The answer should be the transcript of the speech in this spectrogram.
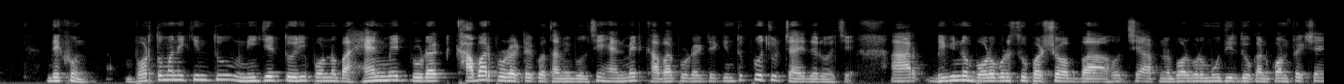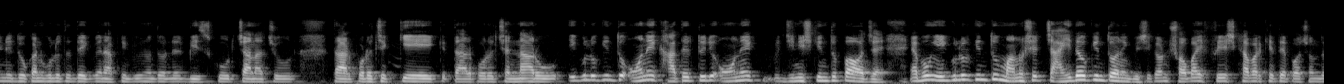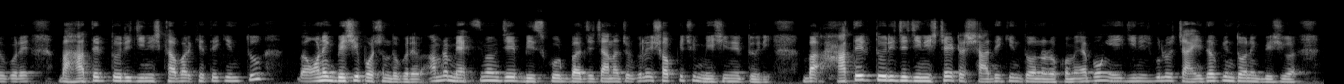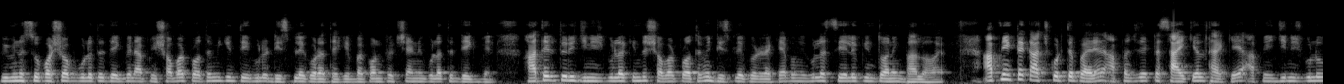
দেখুন বর্তমানে কিন্তু নিজের তৈরি পণ্য বা হ্যান্ডমেড প্রোডাক্ট খাবার প্রোডাক্টের কথা আমি বলছি। হ্যান্ডমেড খাবার প্রোডাক্টের কিন্তু প্রচুর চাহিদা রয়েছে। আর বিভিন্ন বড় বড় সুপার শপ বা হচ্ছে আপনার বড় বড় মুদির দোকান কনফেকশনারি দোকানগুলোতে দেখবেন আপনি বিভিন্ন ধরনের বিস্কুট, চানাচুর, তারপর হচ্ছে কেক তারপর হচ্ছে নাড়ু, এগুলো কিন্তু অনেক হাতের তৈরি অনেক জিনিস কিন্তু পাওয়া যায়। এবং এগুলোর কিন্তু মানুষের চাহিদাও কিন্তু অনেক বেশি। কারণ সবাই ফ্রেশ খাবার খেতে পছন্দ করে বা হাতের তৈরি জিনিস খাবার খেতে কিন্তু অনেক বেশি পছন্দ করে। আমরা ম্যাক্সিমাম যে বিস্কুট বা যে চানাচুরগুলো সব কিছু মেশিনের তৈরি। বা হাতের তৈরি যে জিনিসটা এটা স্বাদই কিন্তু অন্যরকম এবং এই জিনিসগুলোর চাহিদাও কিন্তু অনেক বেশি হয়। বিভিন্ন সুপার শপগুলোতে দেখবেন আপনি সবার প্রথমে কিন্তু এগুলো ডিসপ্লে করা থাকে বা কনফেকশনারিগুলোতে দেখবেন। হাতের তৈরি জিনিসগুলো কিন্তু সবার প্রথমে ডিসপ্লে করে রাখে এবং এগুলো সেলও কিন্তু অনেক ভালো হয়। আপনি একটা কাজ করতে পারেন, আপনার যদি একটা সাইকেল থাকে, আপনি এই জিনিসগুলো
